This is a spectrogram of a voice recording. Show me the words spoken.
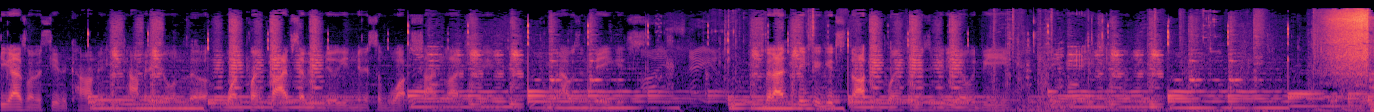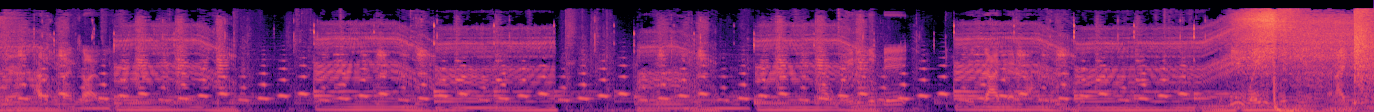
You guys want to see the comment? He commented on the 1.57 million minutes of watch time live stream from when I was in Vegas. But I think a good stopping point for this video would be maybe 1800. I just play until I. I waited a bit. This guy better. If he waited with me and I didn't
